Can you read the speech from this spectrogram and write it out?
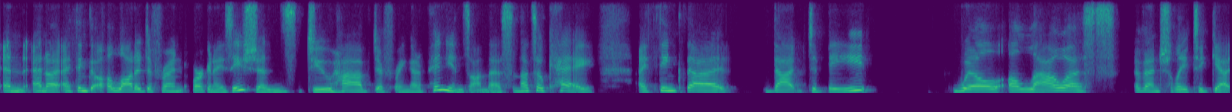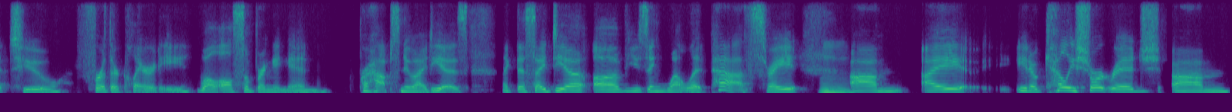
and and I think a lot of different organizations do have differing opinions on this, and that's okay. I think that that debate will allow us eventually to get to further clarity while also bringing in perhaps new ideas like this idea of using well lit paths right mm. um, i you know kelly shortridge um,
